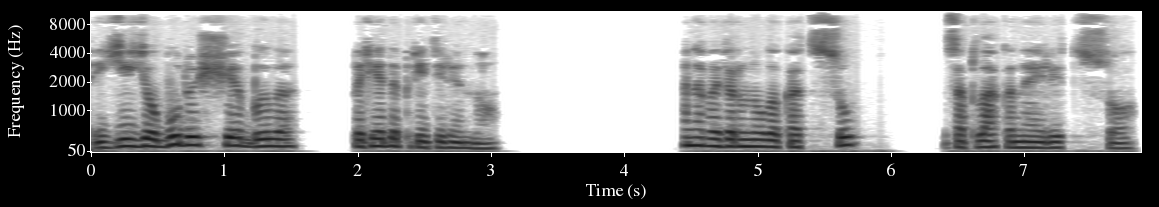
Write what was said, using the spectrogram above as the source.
ее будущее было предопределено. Она повернула к отцу заплаканное лицо.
